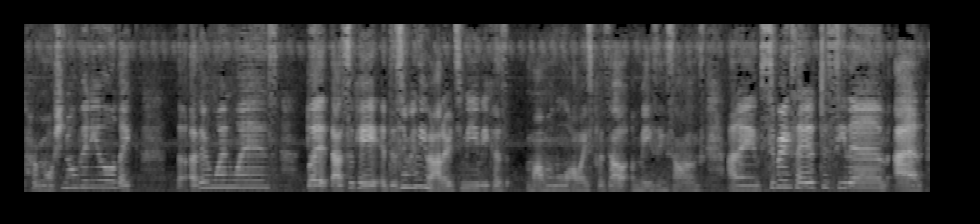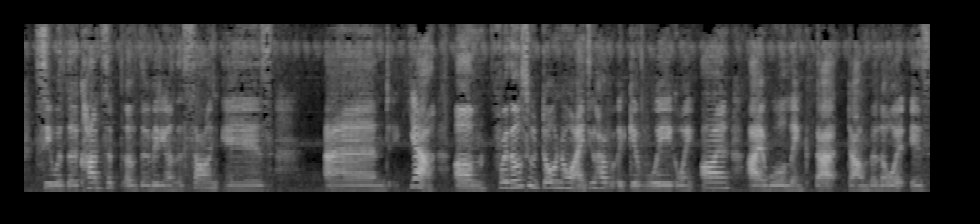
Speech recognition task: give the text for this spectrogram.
promotional video like the other one was, but that's okay. It doesn't really matter to me because Mamamoo always puts out amazing songs and I'm super excited to see them and see what the concept of the video and the song is. And yeah um for those who don't know I do have a giveaway going on. I will link that down below. It is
